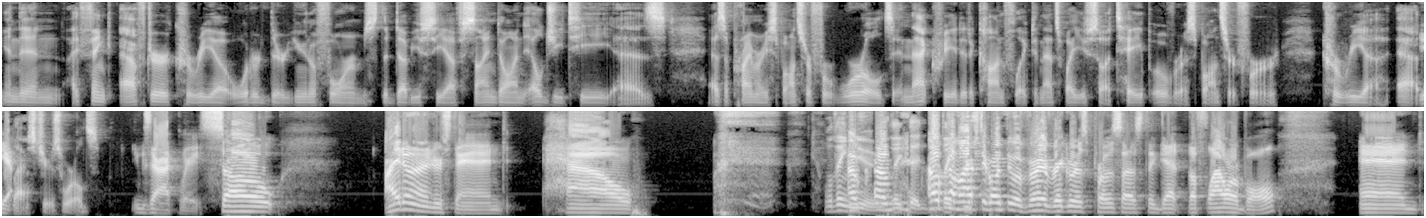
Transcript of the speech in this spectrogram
And then I think after Korea ordered their uniforms, the WCF signed on LGT as as a primary sponsor for Worlds, and that created a conflict, and that's why you saw tape over a sponsor for Korea at yeah. last year's Worlds. Exactly. So I don't understand how. well, they knew. How come, like, how like come I have to go through a very rigorous process to get the Flower Bowl and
